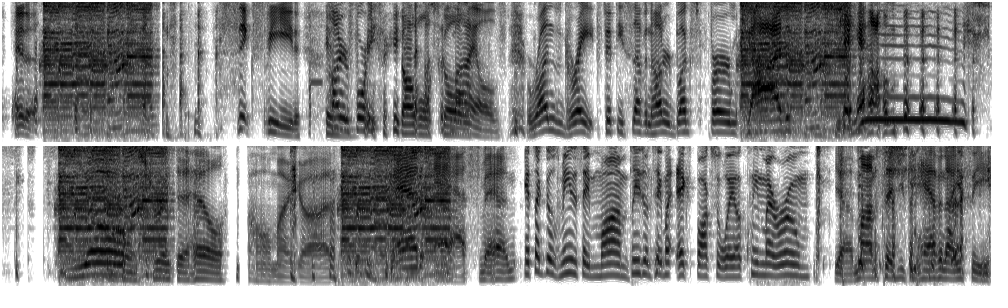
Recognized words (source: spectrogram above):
hit it. Six speed, 143 Double skulls. miles. Runs great. 5700 bucks firm. God damn. This is going straight to hell. Oh my god. This is badass, man. it's like those memes that say, "Mom, please don't take my Xbox away. I'll clean my room." Yeah, mom said you can have an icy.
